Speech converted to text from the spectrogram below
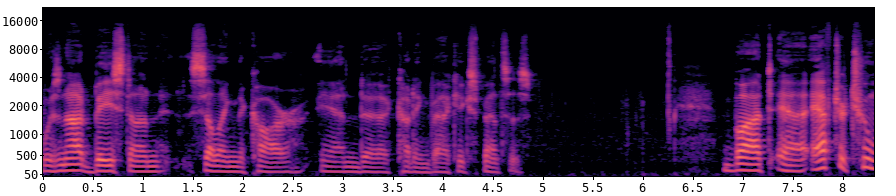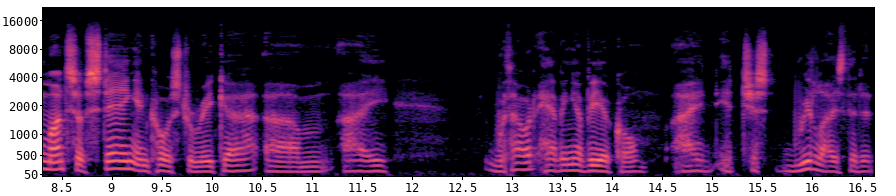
was not based on selling the car and uh, cutting back expenses. But uh, after two months of staying in Costa Rica, um, I, without having a vehicle, I it just realized that it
